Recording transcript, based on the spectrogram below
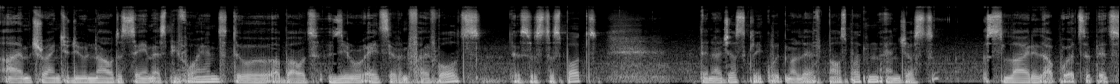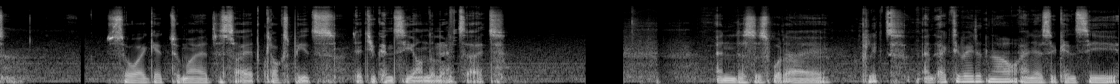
I'm trying to do now the same as beforehand, to about 0875 volts. This is the spot. Then I just click with my left mouse button and just slide it upwards a bit. So I get to my desired clock speeds that you can see on the left side. And this is what I clicked and activated now and as you can see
